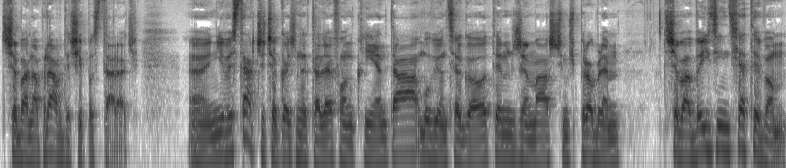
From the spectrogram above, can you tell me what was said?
trzeba naprawdę się postarać. E, nie wystarczy czekać na telefon klienta mówiącego o tym, że masz czymś problem. Trzeba wyjść z inicjatywą.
